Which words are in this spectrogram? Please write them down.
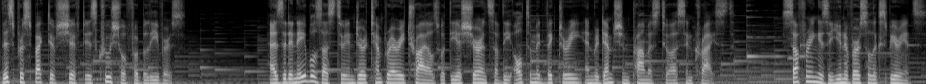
This perspective shift is crucial for believers, as it enables us to endure temporary trials with the assurance of the ultimate victory and redemption promised to us in Christ. Suffering is a universal experience,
